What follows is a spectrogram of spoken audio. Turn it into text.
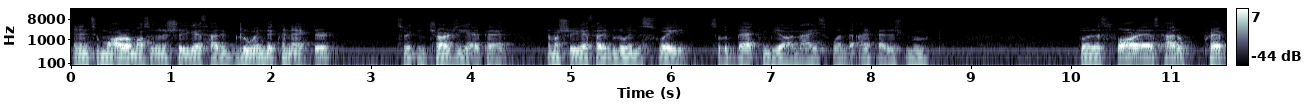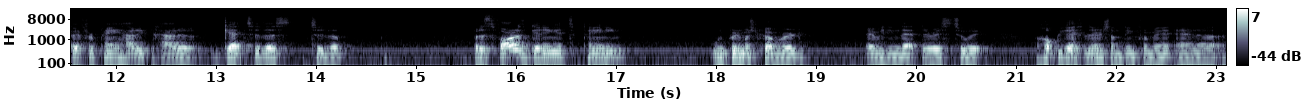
And then tomorrow I'm also gonna show you guys how to glue in the connector so it can charge the iPad. I'm gonna show you guys how to glue in the suede so the back can be all nice when the iPad is removed. But as far as how to prep it for paint, how to how to get to this to the but as far as getting it to painting, we pretty much covered everything that there is to it. I hope you guys learned something from it and uh,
